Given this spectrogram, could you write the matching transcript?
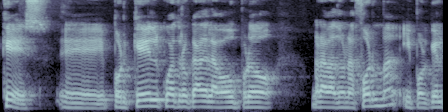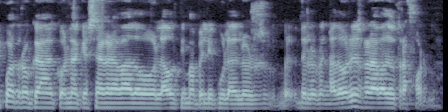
¿Qué es? Eh, ¿Por qué el 4K de la GoPro graba de una forma y por qué el 4K con la que se ha grabado la última película de los, de los Vengadores graba de otra forma?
